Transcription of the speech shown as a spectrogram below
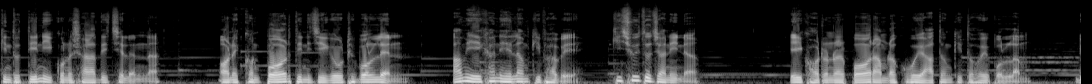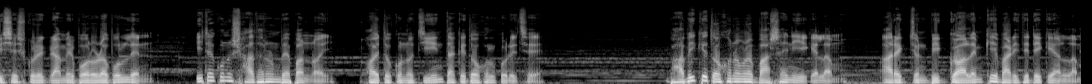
কিন্তু তিনি কোনো সাড়া দিচ্ছিলেন না। অনেকক্ষণ পর তিনি জেগে উঠে বললেন, আমি এখানে এলাম কীভাবে? কিছুই তো জানি না। এই ঘটনার পর আমরা খুবই আতঙ্কিত হয়ে পড়লাম। বিশেষ করে গ্রামের বড়রা বললেন, এটা কোনো সাধারণ ব্যাপার নয়। হয়তো কোনো জিন তাকে দখল করেছে। ভাবিকে তখন আমরা বাসায় নিয়ে গেলাম। আরেকজন বিজ্ঞ আলেমকে বাড়িতে ডেকে আনলাম।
